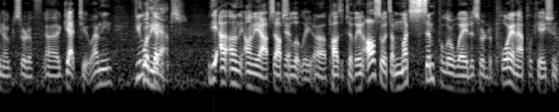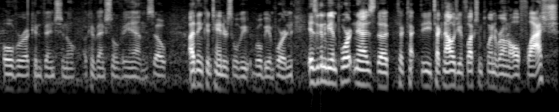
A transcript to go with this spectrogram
you know, sort of uh, get to. I mean, if you for look the at apps. The, uh, on, the, on the apps, absolutely, uh, positively, and also it's a much simpler way to sort of deploy an application over a conventional a conventional VM. So I think containers will be will be important. Is it going to be important as the te- te- the technology inflection point around all flash?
